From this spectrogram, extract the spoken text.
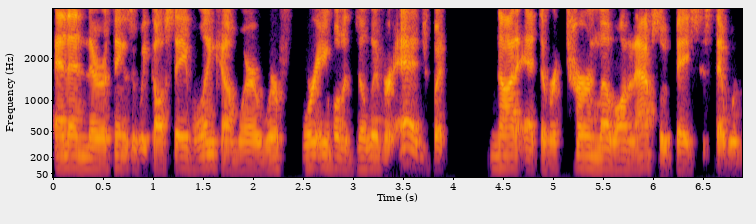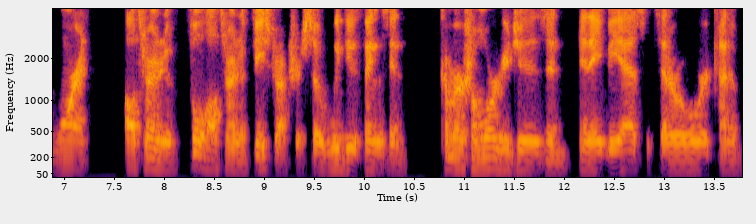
And then there are things that we call stable income, where we're we're able to deliver edge, but not at the return level on an absolute basis that would warrant alternative full alternative fee structure. So we do things in commercial mortgages and, and ABS, et cetera, where we're kind of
